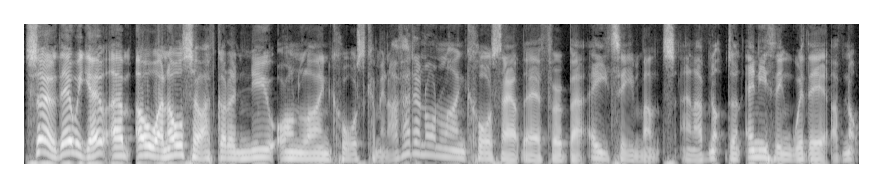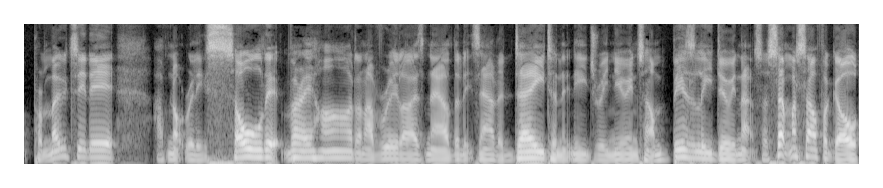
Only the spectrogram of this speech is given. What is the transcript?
So there we go. Um, oh, and also I've got a new online course coming. I've had an online course out there for about 18 months and I've not done anything with it. I've not promoted it. I've not really sold it very hard. And I've realized now that it's out of date and it needs renewing. So I'm busily doing that. So I set myself a goal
